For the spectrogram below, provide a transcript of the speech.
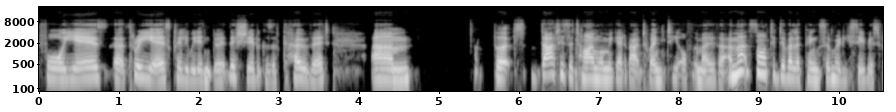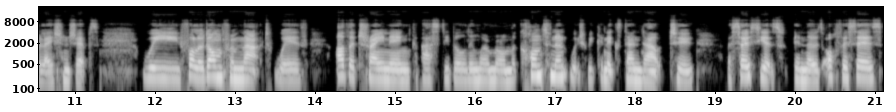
four years, uh, three years. Clearly, we didn't do it this year because of COVID. Um, but that is a time when we get about 20 of them over. And that started developing some really serious relationships. We followed on from that with other training, capacity building when we're on the continent, which we can extend out to associates in those offices.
